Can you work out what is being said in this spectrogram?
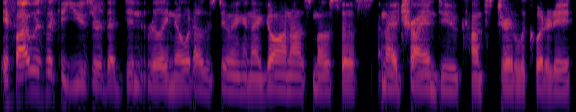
if I was like a user that didn't really know what I was doing and I go on Osmosis and I try and do concentrated liquidity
